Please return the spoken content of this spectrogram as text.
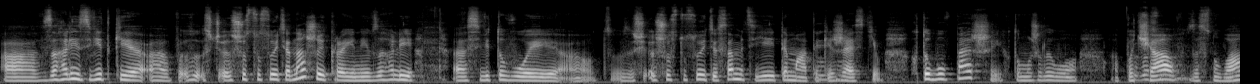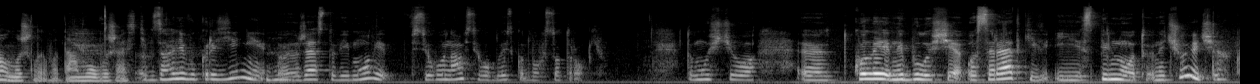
а, взагалі звідки, що- стосується нашої країни і взагалі е, світової, що- що стосується саме цієї тематики, Мгм. жестів, хто був перший, хто, можливо, почав, Заснував. можливо, да, мову жестів? Взагалі в Україні е, жестовій мові всього-навсього близько 200 років. Тому що е, коли не було ще осередків і спільнот нечуючих, е,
